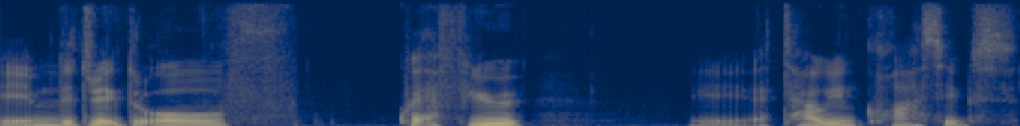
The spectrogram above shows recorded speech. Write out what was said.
um, the director of quite a few uh, Italian classics.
